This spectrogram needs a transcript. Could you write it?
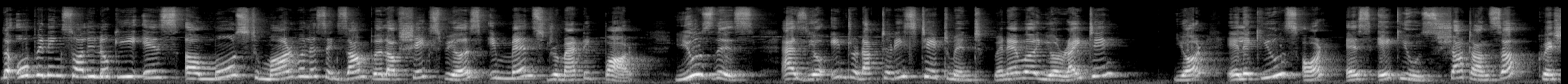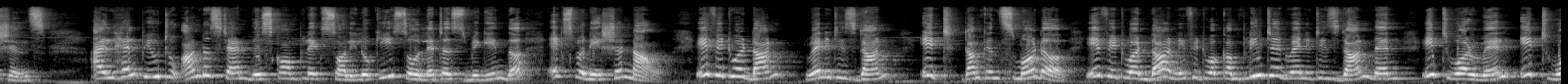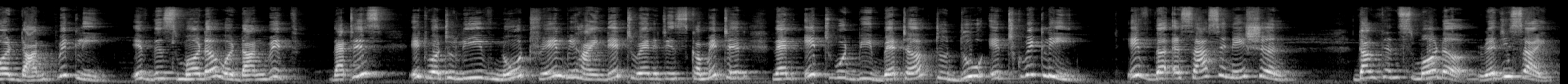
The opening soliloquy is a most marvelous example of Shakespeare's immense dramatic power. Use this as your introductory statement whenever you're writing your LAQs or SAQs, short answer questions. I'll help you to understand this complex soliloquy. So let us begin the explanation now. If it were done, when it is done, it, Duncan's murder. If it were done, if it were completed when it is done, then it were well, it were done quickly. If this murder were done with, that is, it were to leave no trail behind it when it is committed, then it would be better to do it quickly. If the assassination, Duncan's murder, regicide,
